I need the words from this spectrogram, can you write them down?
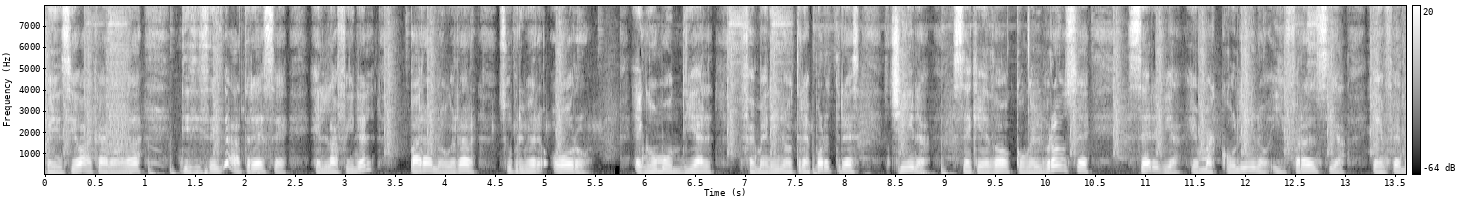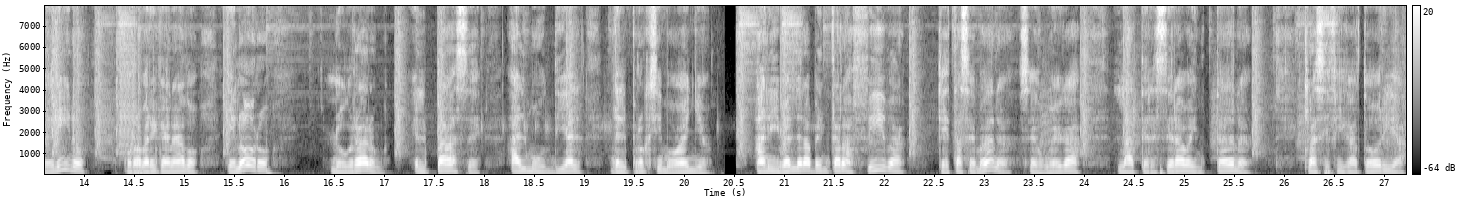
venció a Canadá 16 a 13 en la final para lograr su primer oro. En un mundial femenino 3x3, China se quedó con el bronce, Serbia en masculino y Francia en femenino, por haber ganado el oro, lograron el pase al Mundial del próximo año. A nivel de la ventana FIBA, que esta semana se juega la tercera ventana clasificatoria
